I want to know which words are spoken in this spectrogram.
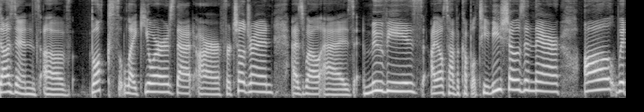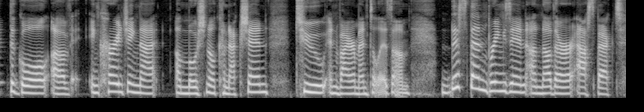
dozens of books like yours that are for children, as well as movies. I also have a couple TV shows in there, all with the goal of encouraging that emotional connection to environmentalism. This then brings in another aspect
